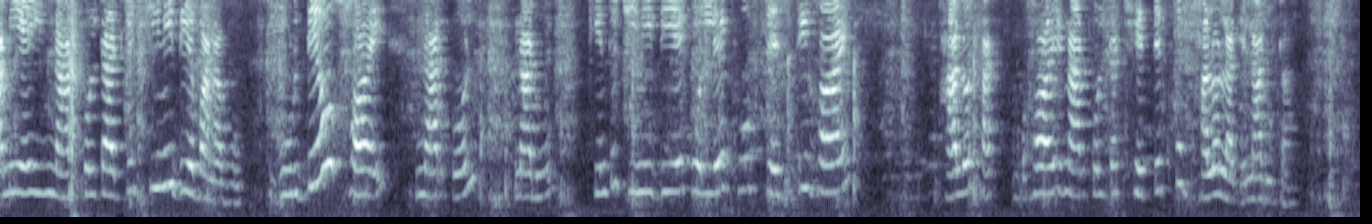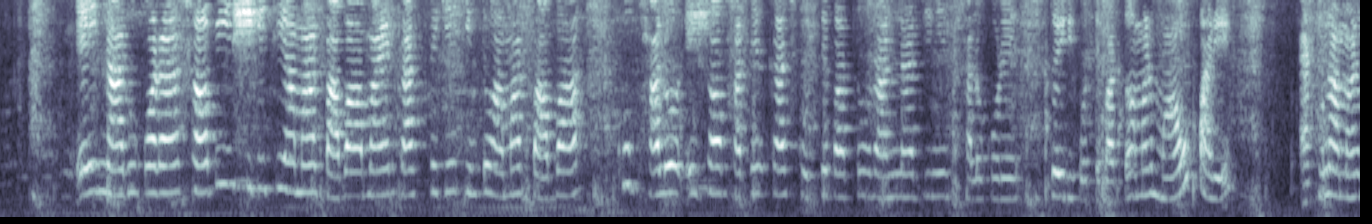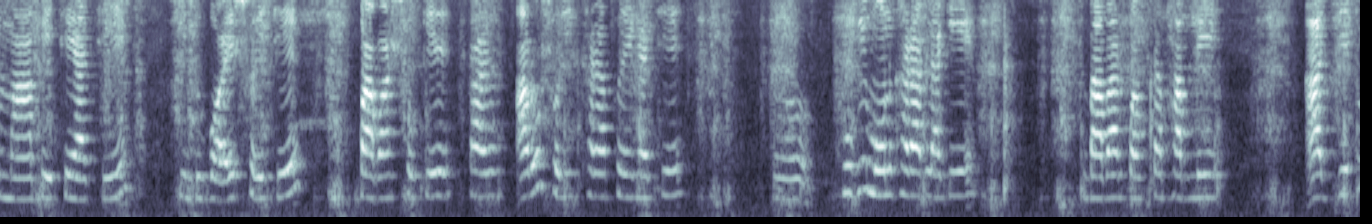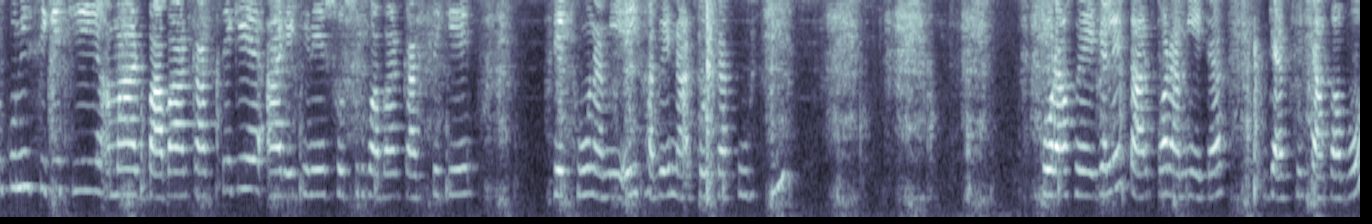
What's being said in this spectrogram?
আমি এই নারকোলটা আজকে চিনি দিয়ে বানাবো। গুড় দিয়েও হয় নারকোল, নাড়ু, কিন্তু চিনি দিয়ে করলে খুব টেস্টি হয়। ভালো থাক, হয় নারকোলটা খেতে, খুব ভালো লাগে নাড়ুটা। এই নাড়ু করা সবই শিখেছি আমার বাবা মায়ের কাছ থেকে, কিন্তু আমার বাবা খুব ভালো এইসব হাতের কাজ করতে পারতো, রান্নার জিনিস ভালো করে তৈরি করতে পারতো। আমার মাও পারে, এখন আমার মা বেঁচে আছে, কিন্তু বয়স হয়েছে, বাবার শোকে তার আরও শরীর খারাপ হয়ে গেছে, তো খুবই মন খারাপ লাগে, বাবার কথা ভাবলে আর যেটুকুনি শিখেছি আমার বাবার কাছ থেকে আর এখানে শ্বশুর বাবার কাছ থেকে, দেখুন আমি এইভাবে নারকোলটা কুড়ছি। কোড়া হয়ে গেলে তারপর আমি এটা গ্যাসে চাপাবো,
